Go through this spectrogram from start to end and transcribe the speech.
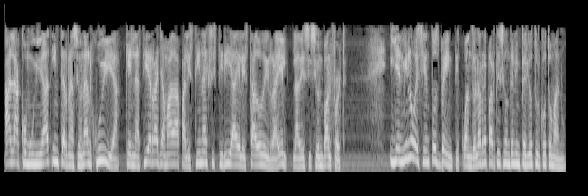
a la comunidad internacional judía que en la tierra llamada Palestina existiría el Estado de Israel, la decisión Balfour. Y en 1920, cuando la repartición del Imperio Turco Otomano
